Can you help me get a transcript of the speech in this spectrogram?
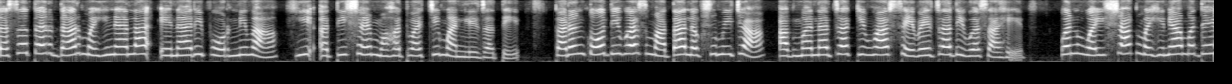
तसं तर दर महिन्याला येणारी पौर्णिमा ही अतिशय महत्वाची मानली जाते. कारण तो दिवस माता लक्ष्मीच्या आगमनाचा किंवा सेवेचा दिवस आहे. पण वैशाख महिन्यामध्ये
